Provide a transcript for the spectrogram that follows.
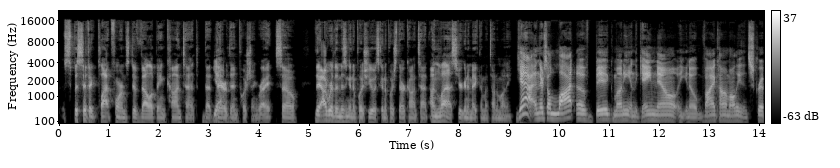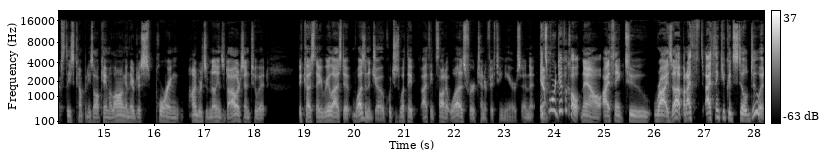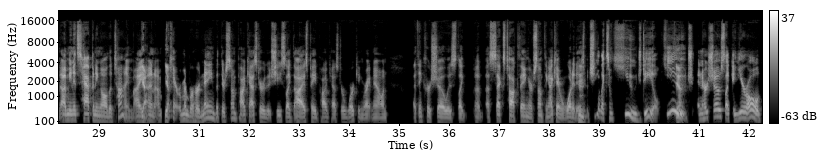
specific platforms developing content that yeah. they're then pushing, right? So the algorithm isn't going to push you it's going to push their content unless you're going to make them a ton of money yeah and there's a lot of big money in the game now you know viacom all these and Scripps these companies all came along and they're just pouring hundreds of millions of dollars into it because they realized it wasn't a joke which is what they i think thought it was for 10 or 15 years and it's yeah. more difficult now i think to rise up but i th- i think you could still do it i mean it's happening all the time i yeah. and yeah. i can't remember her name but there's some podcaster that she's like the highest paid podcaster working right now and I think her show is like a, a, sex talk thing or something. I can't remember what it is, hmm. but she got like some huge deal, huge. Yeah. And her show's like a year old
